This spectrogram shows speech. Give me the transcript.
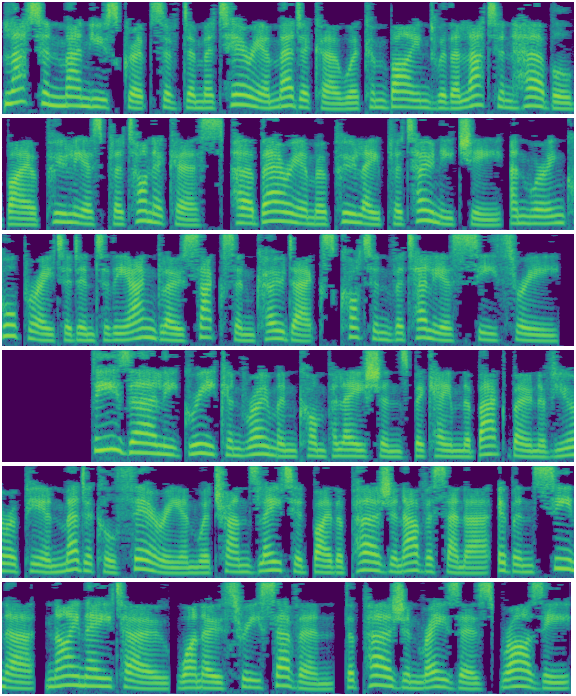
Latin manuscripts of De Materia Medica were combined with a Latin herbal by Apuleius Platonicus Herbarium Apuleii Platonici and were incorporated into the Anglo-Saxon Codex Cotton Vitellius c. 3. These early Greek and Roman compilations became the backbone of European medical theory and were translated by the Persian Avicenna Ibn Sina, 980-1037, the Persian Rhazes Razi,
